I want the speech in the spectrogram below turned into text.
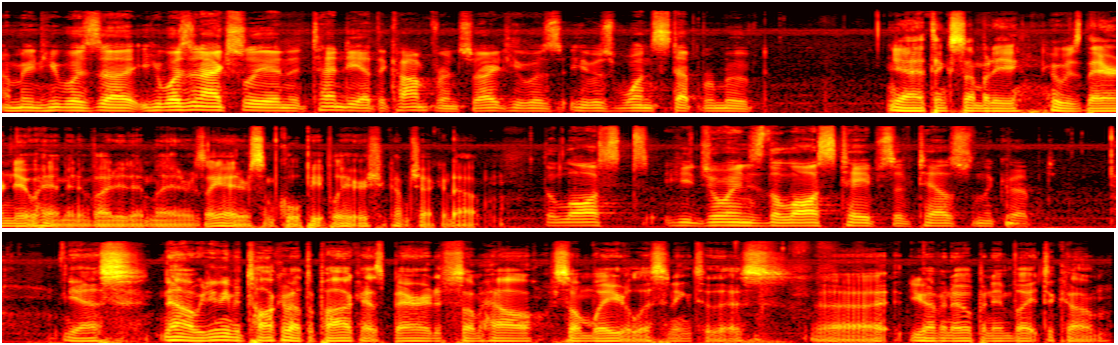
I mean, he was uh, he wasn't actually an attendee at the conference, right? He was he was one step removed. Yeah, I think somebody who was there knew him and invited him later. It was like, hey, there's some cool people here. You should come check it out. The lost he joins the lost tapes of Tales from the Crypt. Yes. No, we didn't even talk about the podcast, Barrett. If somehow, some way you're listening to this, uh, you have an open invite to come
